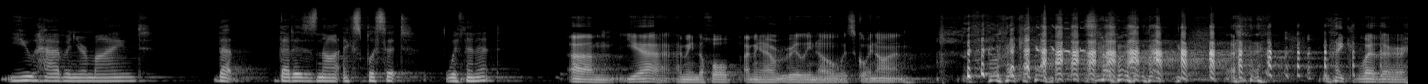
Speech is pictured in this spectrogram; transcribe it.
you have in your mind that that is not explicit within it? Um, yeah, I mean the whole. I mean, I don't really know what's going on. like whether,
